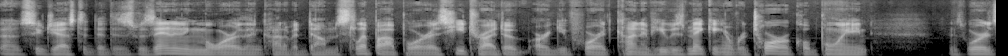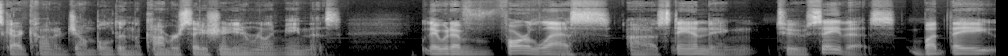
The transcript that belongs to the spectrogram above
uh, suggested that this was anything more than kind of a dumb slip up, or as he tried to argue for it, kind of he was making a rhetorical point. His words got kind of jumbled in the conversation. He didn't really mean this. They would have far less uh, standing to say this, but they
